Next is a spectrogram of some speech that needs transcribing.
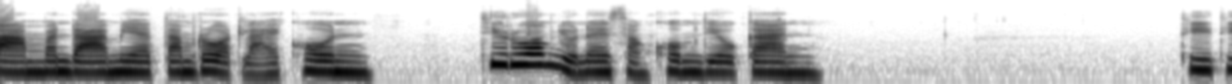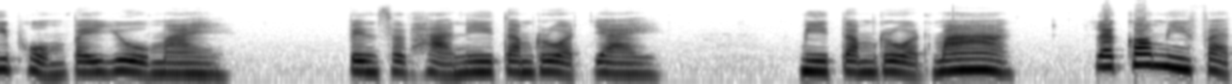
ตามบรรดาเมียตำรวจหลายคน ที่ร่วมอยู่ในสังคมเดียวกัน ที่ที่ผมไปอยู่ใหม่ เป็นสถานีตำรวจใหญ่ มีตำรวจมาก และก็มีแฟด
